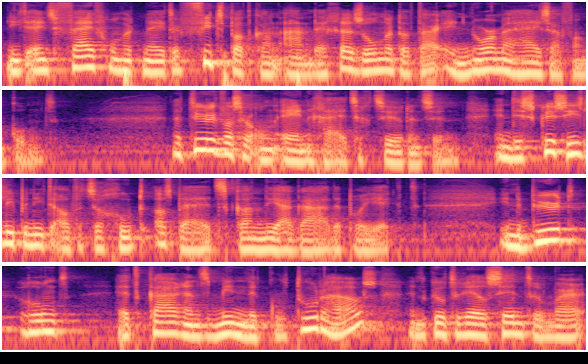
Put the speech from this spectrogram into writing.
niet eens 500 meter fietspad kan aanleggen zonder dat daar enorme heisa van komt. Natuurlijk was er oneenigheid, zegt Sørensen, en discussies liepen niet altijd zo goed als bij het Scandiagade-project. In de buurt rond het Karensminde Kulturhaus, een cultureel centrum waar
